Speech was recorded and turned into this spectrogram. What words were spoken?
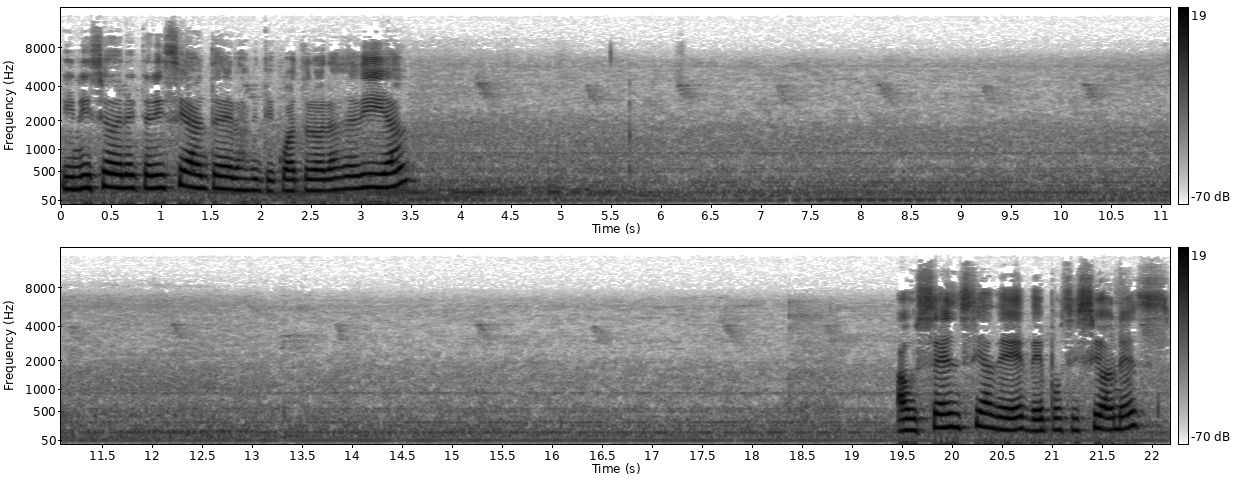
Inicio de la ictericia antes de las 24 horas de día, ausencia de deposiciones,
